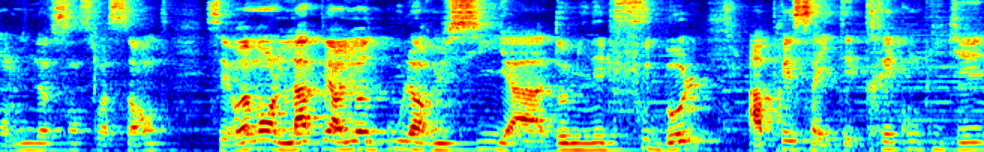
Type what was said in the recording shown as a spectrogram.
en 1960. C'est vraiment la période où la Russie a dominé le football. Après ça a été très compliqué.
